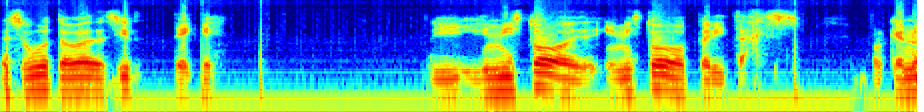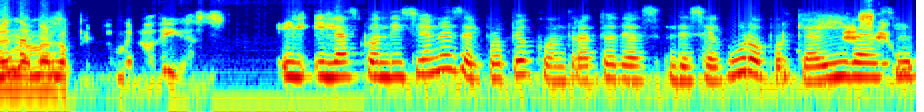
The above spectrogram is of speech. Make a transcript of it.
el seguro te va a decir de qué. Y, y, necesito, peritajes, porque no es nada más lo que tú me lo digas. Y, las condiciones del propio contrato de, seguro, porque ahí va a decir,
